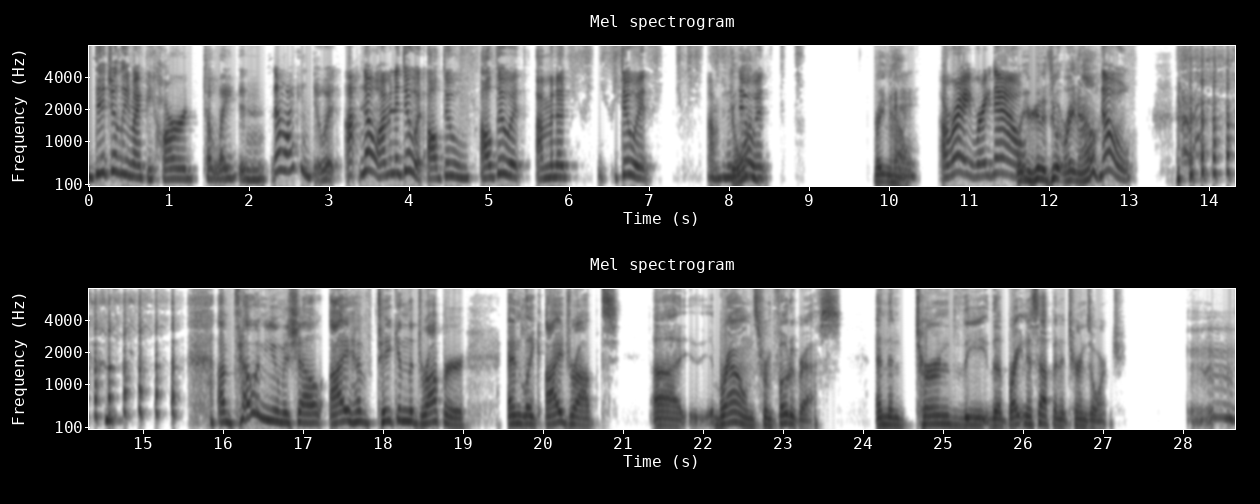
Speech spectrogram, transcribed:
digitally might be hard to lighten. No, I can do it. Uh, no, I'm going to do it. I'll do. I'll do it. I'm going to do it. I'm going to Go do on. it. right now. Okay. All right. Right now. What, you're going to do it right now? no. I'm telling you, Michelle, I have taken the dropper and like I dropped uh browns from photographs and then turned the the brightness up and it turns orange. Mm.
